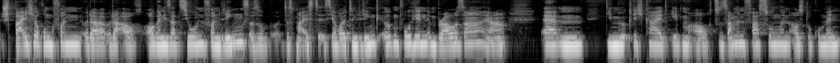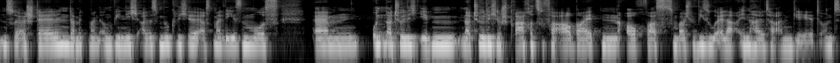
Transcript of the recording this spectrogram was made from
Speicherung von oder, oder auch Organisation von Links. Also das meiste ist ja heute ein Link irgendwo hin im Browser, ja. Ähm, die Möglichkeit eben auch Zusammenfassungen aus Dokumenten zu erstellen, damit man irgendwie nicht alles Mögliche erstmal lesen muss. Ähm, und natürlich eben natürliche Sprache zu verarbeiten, auch was zum Beispiel visuelle Inhalte angeht. Und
